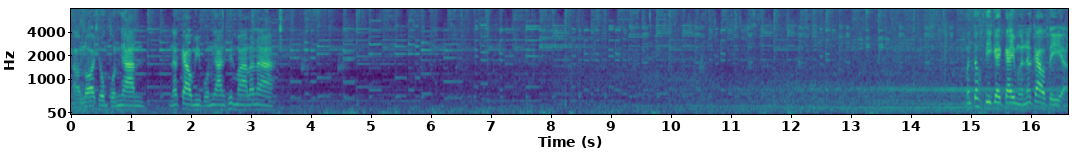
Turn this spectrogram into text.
เอารอชมผลงานนักก้าวมีผลงานขึ้นมาแล้วนะ ต้องตีไกลๆเหมือนนักก้าวตีอะ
